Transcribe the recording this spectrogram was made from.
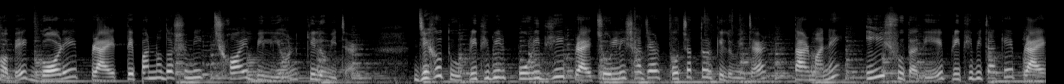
হবে গড়ে প্রায় তেপান্ন দশমিক ছয় বিলিয়ন কিলোমিটার। যেহেতু পৃথিবীর পরিধি প্রায় চল্লিশ হাজার পঁচাত্তর কিলোমিটার, তার মানে এই সুতা দিয়ে পৃথিবীটাকে প্রায়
